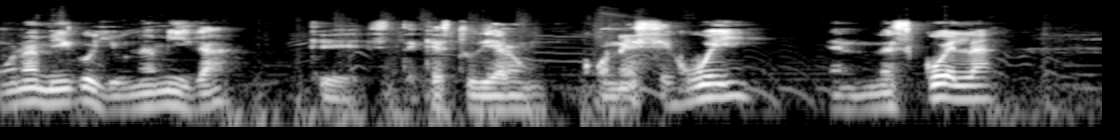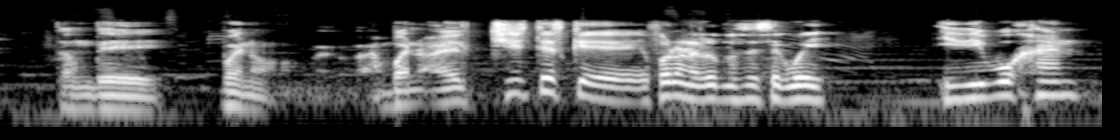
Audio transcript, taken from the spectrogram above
un amigo y una amiga que, este, que estudiaron con ese güey en una escuela donde, bueno, bueno, el chiste es que fueron alumnos de ese güey y dibujan,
